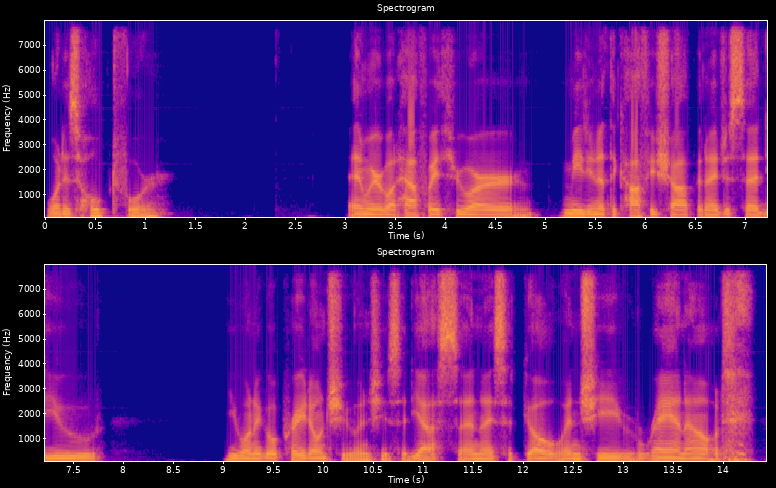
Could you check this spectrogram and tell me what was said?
what is hoped for. And we were about halfway through our meeting at the coffee shop, and I just said, You you want to go pray, don't you? And she said, Yes. And I said, Go. And she ran out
